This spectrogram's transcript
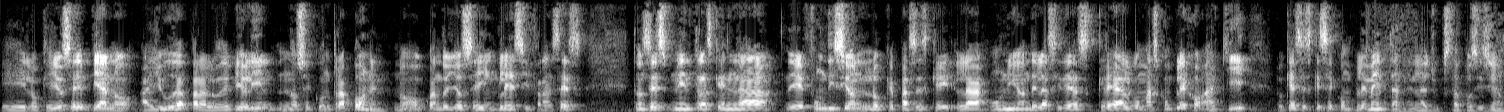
Eh, lo que yo sé de piano ayuda para lo de violín, no se contraponen, ¿no? Cuando yo sé inglés y francés. Entonces, mientras que en la eh, fundición lo que pasa es que la unión de las ideas crea algo más complejo, aquí lo que hace es que se complementan en la juxtaposición.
